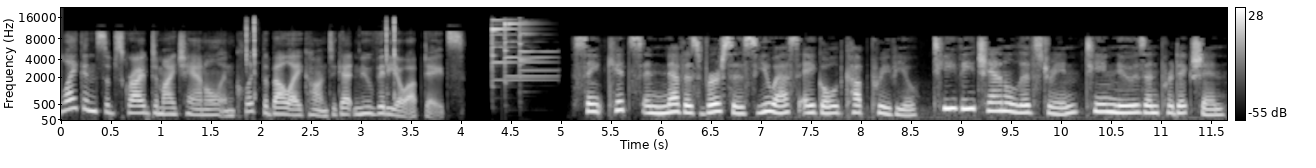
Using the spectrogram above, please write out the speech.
Like and subscribe to my channel and click the bell icon to get new video updates. St. Kitts and Nevis vs. USA Gold Cup Preview. TV channel livestream, team news and prediction.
